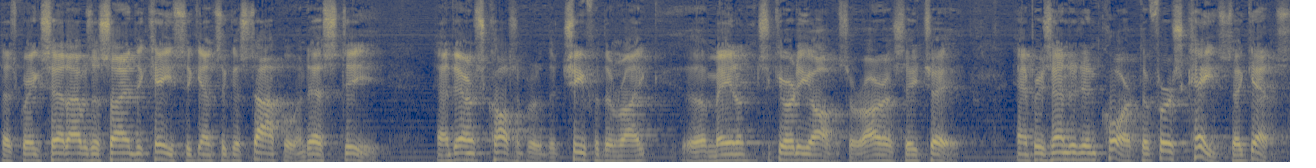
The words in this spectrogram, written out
As Greg said, I was assigned the case against the Gestapo and SD, and Ernst Kaltenbrunner, the chief of the Reich uh, main security officer, RSHA, and presented in court the first case against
